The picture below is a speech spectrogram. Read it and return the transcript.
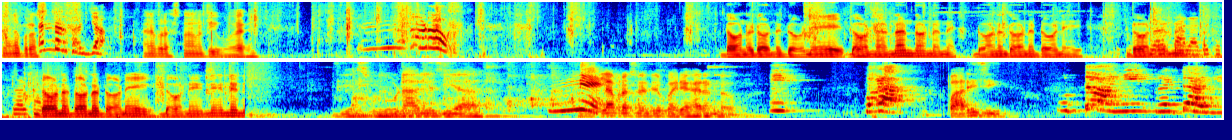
അങ്ങനെ പ്രശ്നം എന്താ സജ്ജ? അങ്ങനെ പ്രശ്നം പറഞ്ഞിട്ട് പോയ. എന്തോടോ? ഡോണ് ഡോണ് ഡോണേ ഡോണ ഡോണേ ഡോണ് ഡോണ് ഡോണേ ഡോണ ഡോണ ഡോണ് ഡോണ് ജിയ ചൂടാവില്ല ജിയ എല്ലാ പ്രശ്നത്തിനും പരിഹാരം ഉണ്ടാവും. പറ പോടാ. വാങ്ങി ബ്രെഡ് വാങ്ങി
